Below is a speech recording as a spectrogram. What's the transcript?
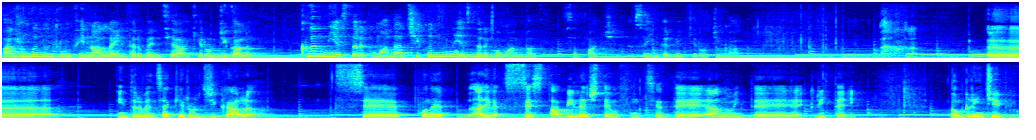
ajungând într-un final la intervenția chirurgicală când este recomandat și când nu este recomandat să faci, să intervii chirurgical? Uh, intervenția chirurgicală se pune, adică se stabilește în funcție de anumite criterii. În principiu,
